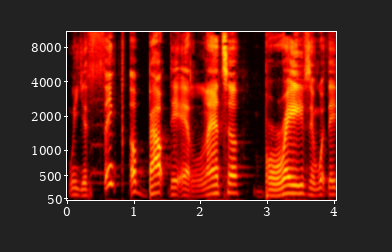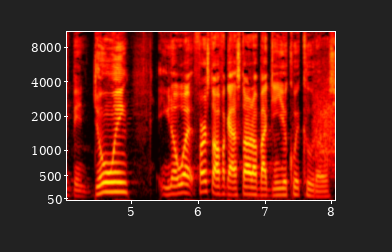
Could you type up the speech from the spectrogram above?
when you think about the Atlanta Braves and what they've been doing. You know what? First off, I got to start off by giving you a quick kudos.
